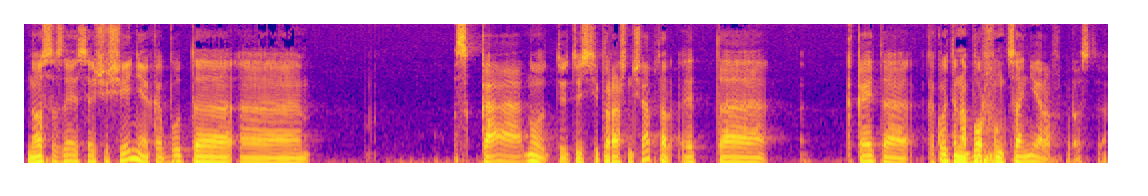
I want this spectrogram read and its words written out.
но создается ощущение, как будто э, СКА, ну, то, то есть, типа, Russian Chapter — это какая-то, какой-то набор функционеров просто.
